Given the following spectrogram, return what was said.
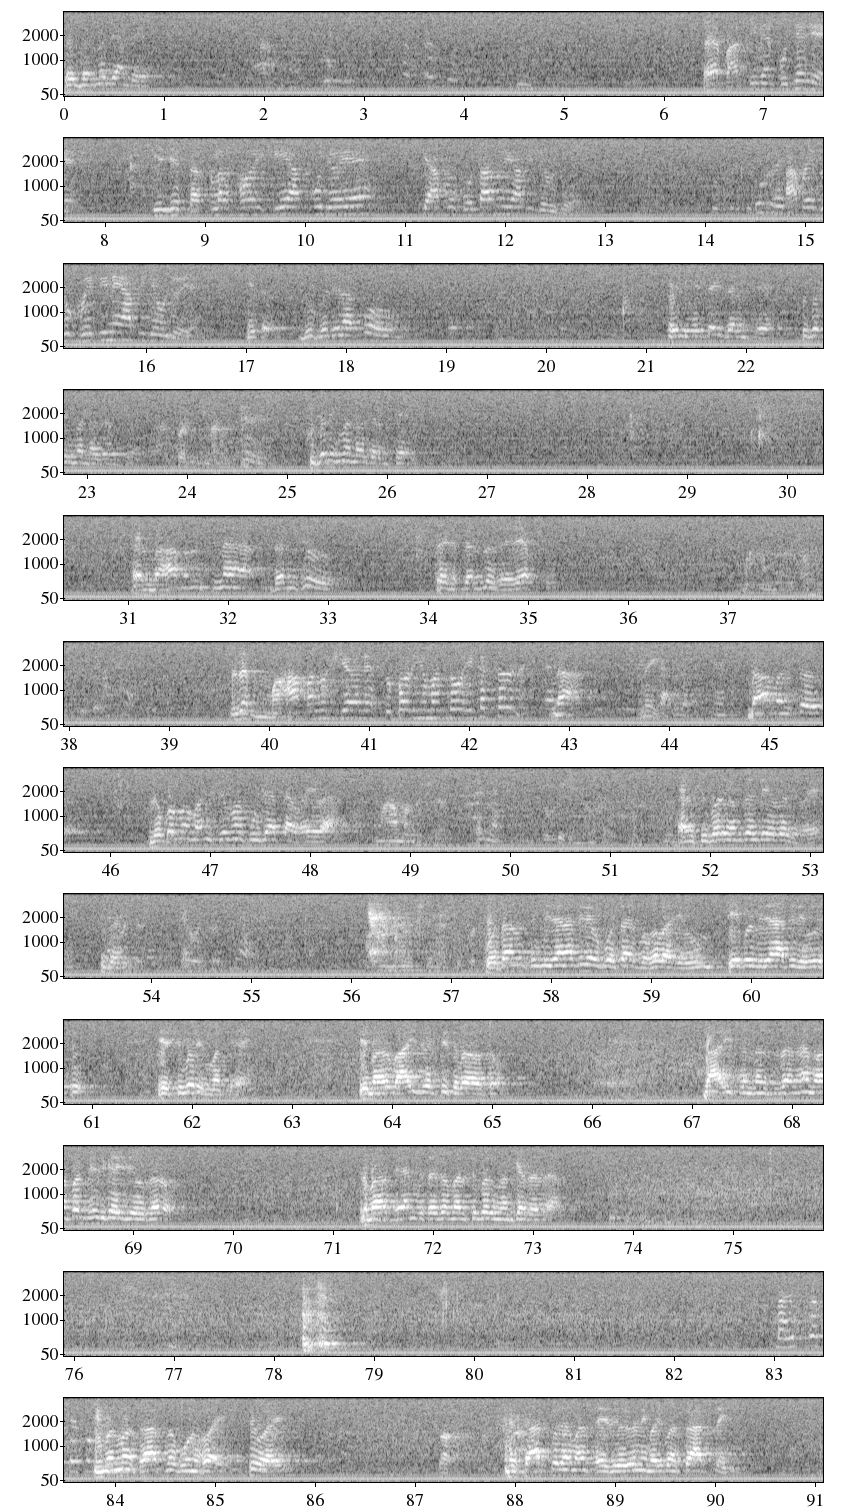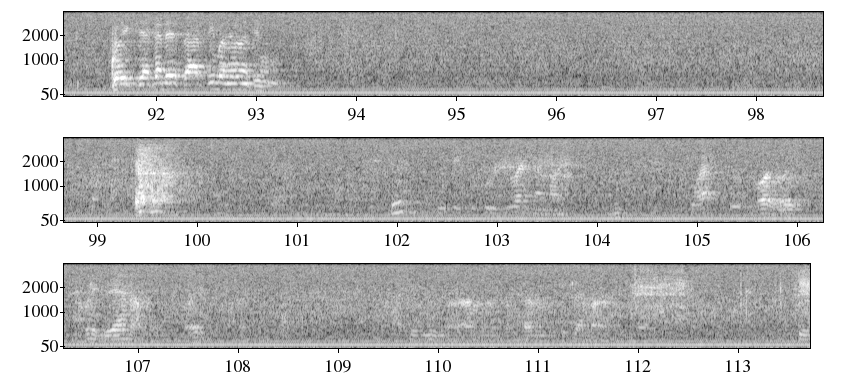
તો ધર્મ ધ્યાન દે ભારતીબેન પૂછે છે કે જે તકલફ હોય એ આપવું જોઈએ કે આપણું પોતાનું આપી દેવું જોઈએ? આપણે દુઃખ વેચીને આપી દેવું જોઈએ. એ તો દુઃખ વચન આપો. એ ધર્મ છે. સુગર ધર્મ છે. સુગર નો ધર્મ છે. અને મહામનુષ્યના ધર્મ શું તો એને સગલો ઘરે આપશો. એટલે મહામનુષ્ય અને સુપર હ્યુમન તો એક જ કરે ને? ના નહીં. મહામનુષ્ય લોકોમાં મનુષ્યમાં પૂજાતા હોય એવા. મહામનુષ્ય. અને સુપર હ્યુમન દેવ જ હોય. પોતાનું સુખ બીજા આપી દેવું પોતાને ભોગવવા દેવું તે પણ બીજા આપી દેવું શું? એ સુગર હિંમત કહેવાય એ મારો બાવીસ વ્યક્તિ સ્વભાવ હતો. બાવીસ નાનપણથી ભેદ કહી દેવો કરો તમારા ફેન બધા મારે સુગર મન કહેતા હતા. જીવનમાં શ્વાસ નો ગુણ હોય શું હોય? અને શ્વાસ બધા થઈ રહ્યો નહીં મારી પાસે સાત નહીં કોઈ સેકન્ડે શ્વાસથી બન્યો નથી હું. આપણે જોયા ના આપણે કેટલા માણસ? કે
